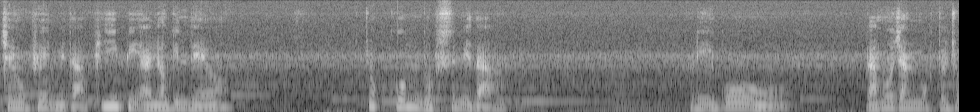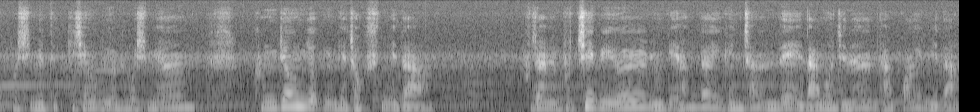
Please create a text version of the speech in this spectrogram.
재무표입니다. PBR 여긴데요. 조금 높습니다. 그리고 나머지 항목들 쭉 보시면 특히 재무비율 보시면 긍정적인 게 적습니다. 부자면 부채 비율 이게 상당히 괜찮은데 나머지는 다 꽝입니다.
